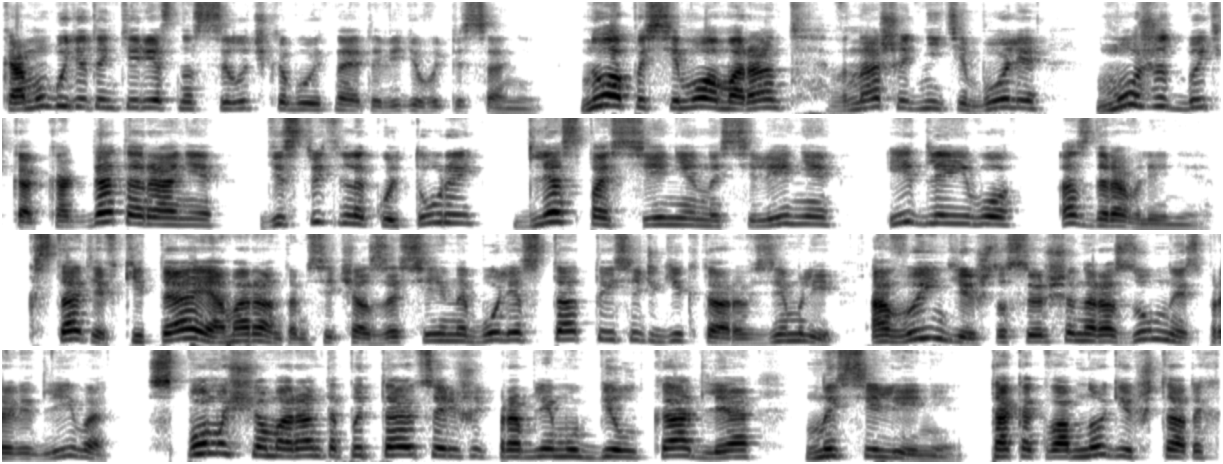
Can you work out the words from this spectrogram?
Кому будет интересно, ссылочка будет на это видео в описании. Ну а посему амарант в наши дни тем более может быть, как когда-то ранее, действительно культурой для спасения населения и для его оздоровления. Кстати, в Китае амарантом сейчас засеяно более 100 тысяч гектаров земли, а в Индии, что совершенно разумно и справедливо, с помощью амаранта пытаются решить проблему белка для населения. Так как во многих штатах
